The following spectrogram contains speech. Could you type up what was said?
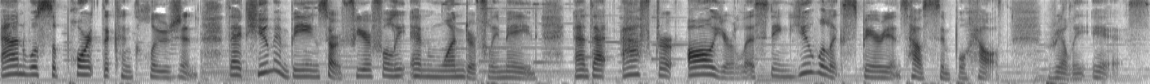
and will support the conclusion that human beings are fearfully and wonderfully made, and that after all your listening, you will experience how simple health really is.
